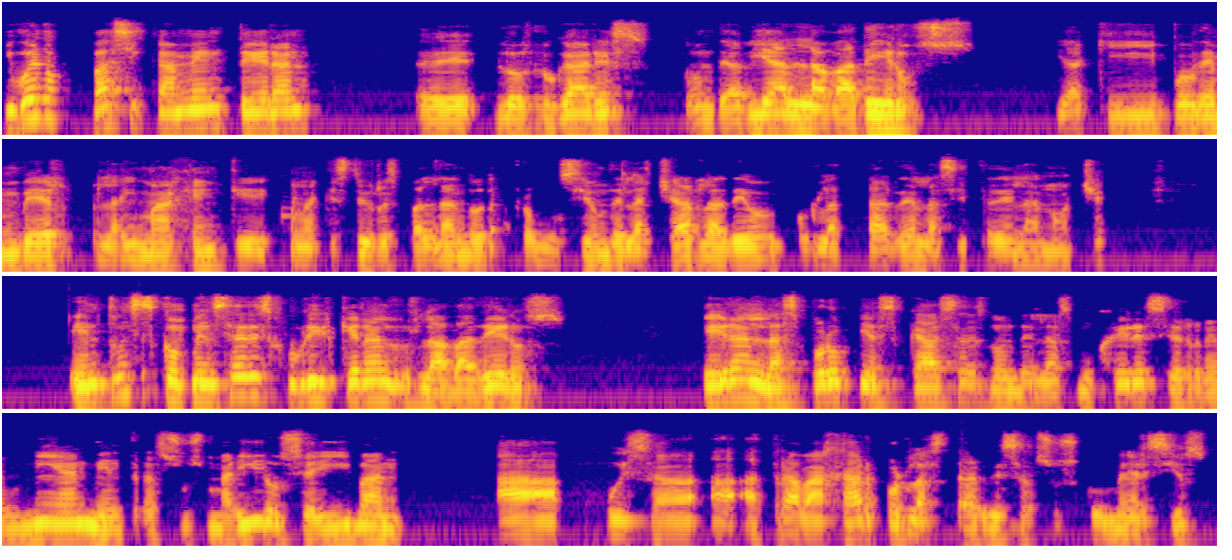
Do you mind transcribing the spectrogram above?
Y bueno, básicamente eran eh, los lugares donde había lavaderos, y aquí pueden ver la imagen que, con la que estoy respaldando la promoción de la charla de hoy por la tarde a las 7 de la noche. Entonces comencé a descubrir que eran los lavaderos, eran las propias casas donde las mujeres se reunían mientras sus maridos se iban a, pues a, a trabajar por las tardes a sus comercios.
